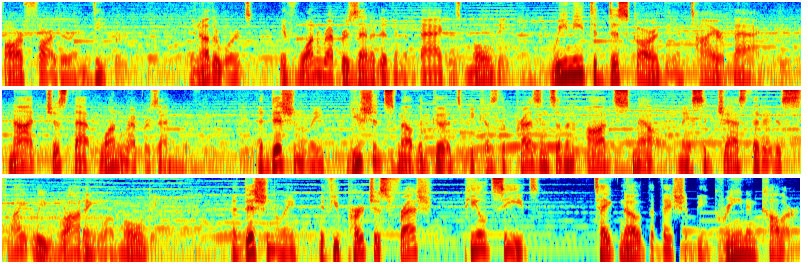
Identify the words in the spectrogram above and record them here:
far farther and deeper. In other words, if one representative in a bag is moldy, we need to discard the entire bag, not just that one representative. Additionally, you should smell the goods because the presence of an odd smell may suggest that it is slightly rotting or moldy. Additionally, if you purchase fresh, peeled seeds, take note that they should be green in color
